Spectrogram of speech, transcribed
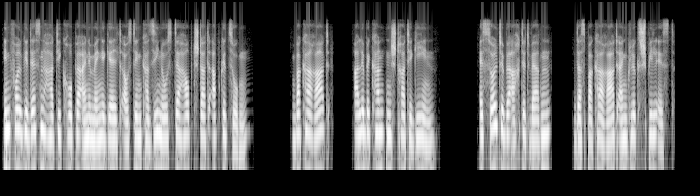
Infolgedessen hat die Gruppe eine Menge Geld aus den Casinos der Hauptstadt abgezogen. Baccarat, alle bekannten Strategien. Es sollte beachtet werden, dass Baccarat ein Glücksspiel ist.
